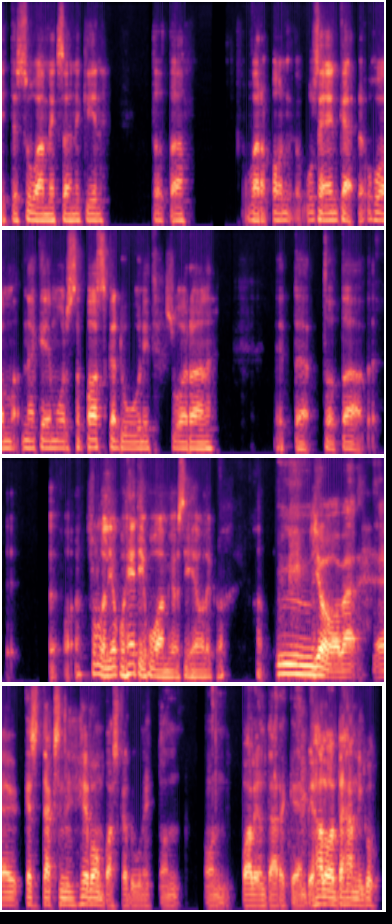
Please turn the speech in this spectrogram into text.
sitten suomeksi ainakin tota, var, on usein huoma, näkee muodossa paskaduunit suoraan, että tota, sulla oli joku heti huomio siihen, oliko? Mm, joo, mä, eh, käsittääkseni hevonpaskaduunit on, on paljon tärkeämpi. Haluan tähän niin kuin,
